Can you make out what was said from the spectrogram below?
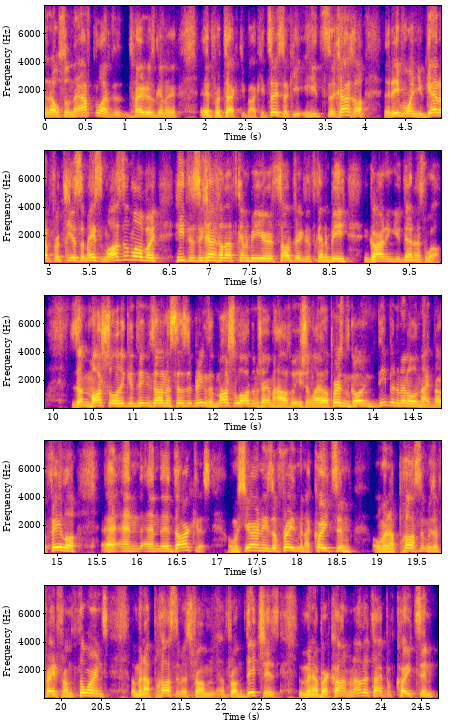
That also in the afterlife, the Torah is going to uh, protect you. That even when you get up for Tchias Mason, that's going to be your subject. It's going to be guarding you then as well. That Mashal, he continues on and says it brings a Mashal Adam Shayim Halach A person's going deep in the middle of the night, Bafela, uh, and and the darkness. Umasiyaran is afraid, Minakoitzim, Uminaprasim is afraid from thorns, Uminaprasim is from from ditches, Uminabarkan, another type of koitzim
